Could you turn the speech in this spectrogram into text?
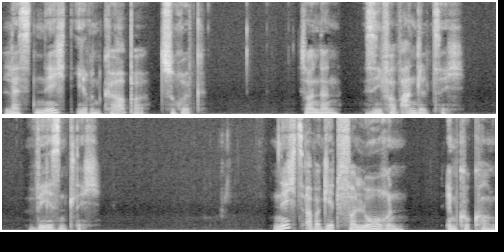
lässt nicht ihren Körper zurück, sondern sie verwandelt sich wesentlich. Nichts aber geht verloren im Kokon.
